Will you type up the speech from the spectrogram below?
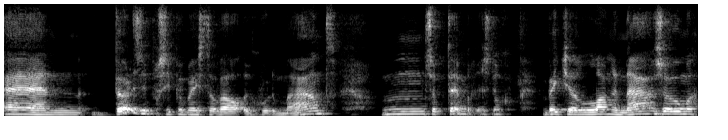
En dat is in principe meestal wel een goede maand. Mm, september is nog een beetje een lange nazomer.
